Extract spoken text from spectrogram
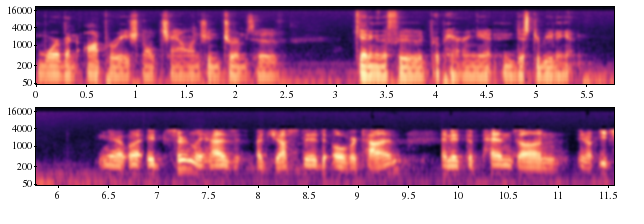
more of an operational challenge in terms of getting the food, preparing it, and distributing it? Yeah, well, it certainly has adjusted over time, and it depends on you know each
